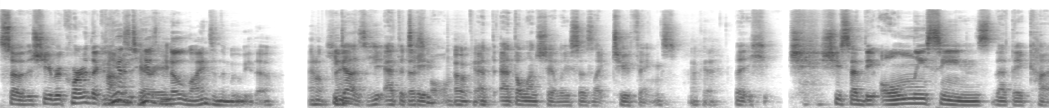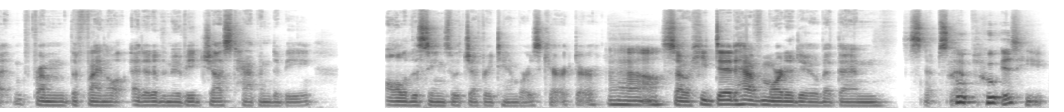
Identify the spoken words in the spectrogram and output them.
So that she recorded the He has, commentary. he has no lines in the movie though. I don't. He think. does. He at the Does table. Okay. At, at the lunch table, he says like two things. Okay. But he, she said the only scenes that they cut from the final edit of the movie just happened to be all of the scenes with Jeffrey Tambor's character. Uh, So he did have more to do, but then snip who who is he?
